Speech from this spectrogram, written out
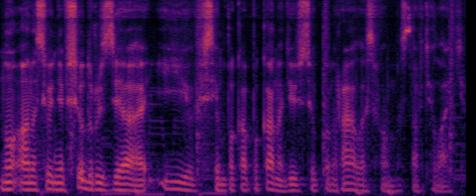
Ну а на сегодня все, друзья. И всем пока-пока. Надеюсь, все понравилось вам. Ставьте лайки.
